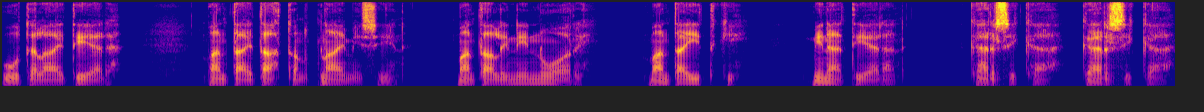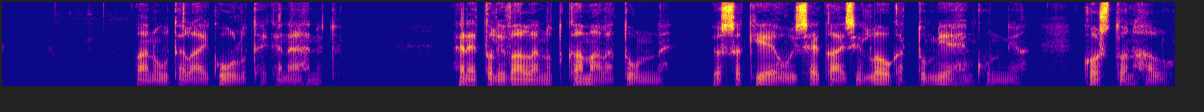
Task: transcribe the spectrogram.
Uutela ei tiedä. Manta ei tahtonut naimisiin. Manta oli niin nuori. Manta itki. Minä tiedän. Kärsikää, kärsikää. Vaan Uutela ei kuullut eikä nähnyt. Hänet oli vallannut kamala tunne, jossa kiehui sekaisin loukattu miehenkunnia, kostonhalu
